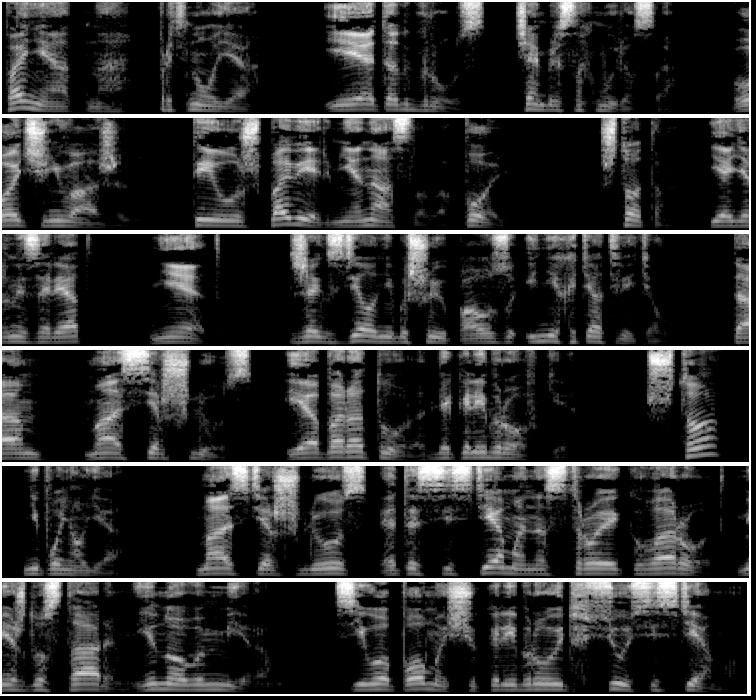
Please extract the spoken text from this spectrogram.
Понятно, протянул я. И этот груз, Чамберс нахмурился. Очень важен. Ты уж поверь мне на слово, Поль. Что там, ядерный заряд? Нет. Джек сделал небольшую паузу и нехотя ответил. Там мастер-шлюз и аппаратура для калибровки. Что? Не понял я. Мастер-шлюз – это система настроек ворот между старым и новым миром. С его помощью калибруют всю систему.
